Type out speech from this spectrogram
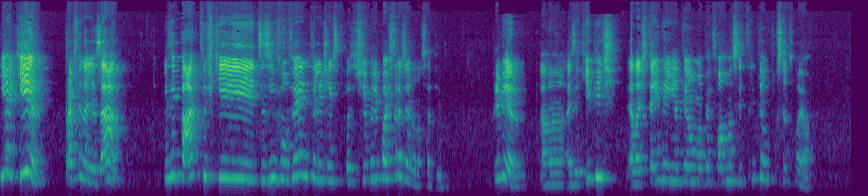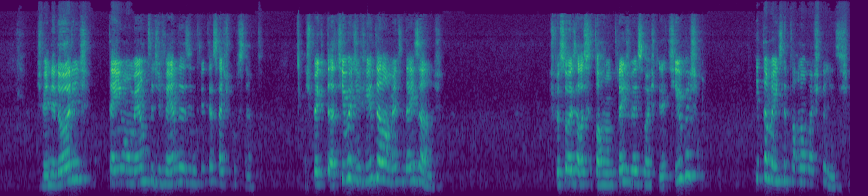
E aqui, para finalizar, os impactos que desenvolver inteligência positiva ele pode trazer na nossa vida. Primeiro, as equipes elas tendem a ter uma performance 31% maior. Os vendedores têm um aumento de vendas em 37%. A expectativa de vida aumenta em 10 anos. As pessoas elas se tornam três vezes mais criativas e também se tornam mais felizes.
